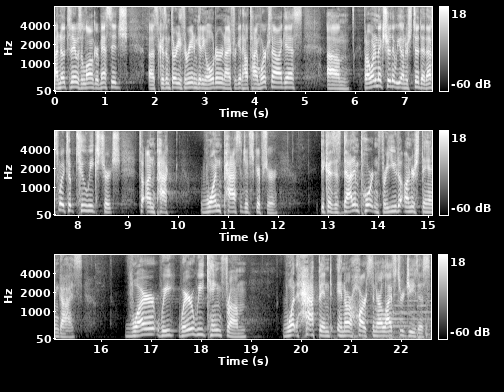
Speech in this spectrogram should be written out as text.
I know today was a longer message. Uh, it's because I'm 33 and I'm getting older and I forget how time works now, I guess. Um, but I want to make sure that we understood that. That's why it took two weeks, church, to unpack one passage of scripture because it's that important for you to understand, guys, where we, where we came from, what happened in our hearts, in our lives through Jesus,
